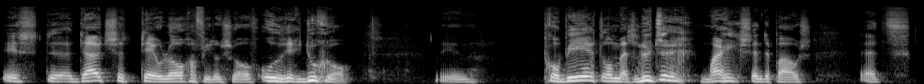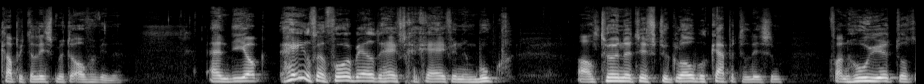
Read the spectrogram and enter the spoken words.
is de Duitse theoloog en filosoof Ulrich Ducro. Die probeert om met Luther, Marx en de paus het kapitalisme te overwinnen. En die ook heel veel voorbeelden heeft gegeven in een boek Alternatives to Global Capitalism. Van hoe je tot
